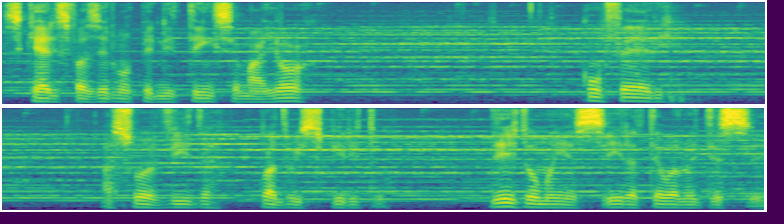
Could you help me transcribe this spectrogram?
Se queres fazer uma penitência maior, confere a sua vida com a do Espírito, desde o amanhecer até o anoitecer.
